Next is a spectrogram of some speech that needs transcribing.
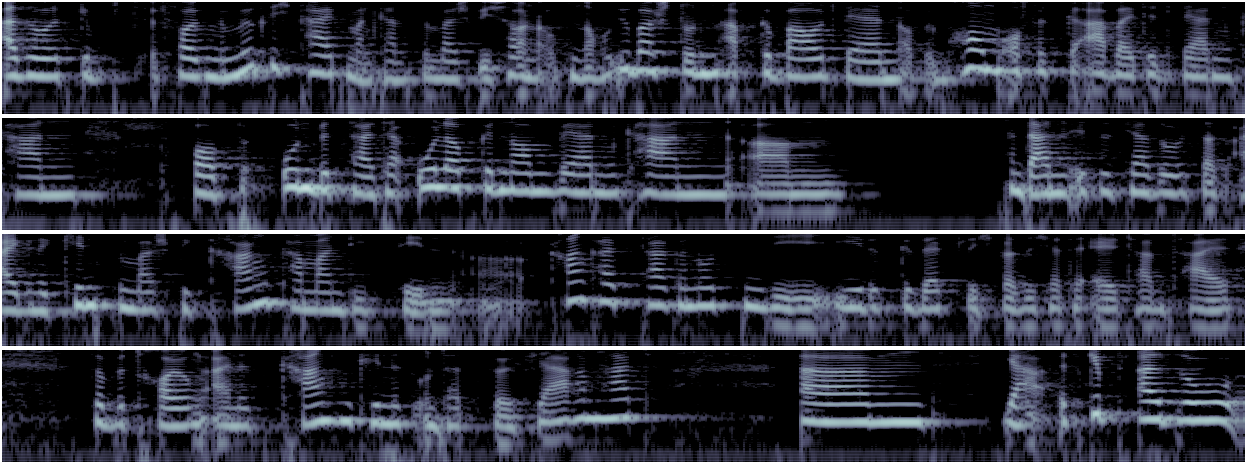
Also es gibt folgende Möglichkeiten. Man kann zum Beispiel schauen, ob noch Überstunden abgebaut werden, ob im Homeoffice gearbeitet werden kann ob unbezahlter Urlaub genommen werden kann. Ähm, dann ist es ja so, ist das eigene Kind zum Beispiel krank, kann man die zehn äh, Krankheitstage nutzen, die jedes gesetzlich versicherte Elternteil zur Betreuung eines kranken Kindes unter zwölf Jahren hat. Ähm, ja, es gibt also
